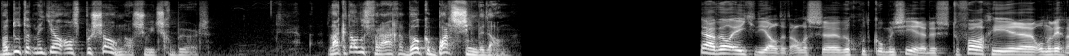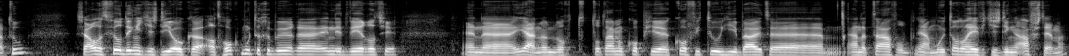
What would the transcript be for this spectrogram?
Wat doet dat met jou als persoon als zoiets gebeurt? Laat ik het anders vragen, welke Bart zien we dan? Ja, wel eentje die altijd alles eh, wil goed communiceren. Dus toevallig hier eh, onderweg naartoe. Er zijn altijd veel dingetjes die ook eh, ad hoc moeten gebeuren in dit wereldje. En ja, nog tot aan mijn kopje koffie toe hier buiten aan de tafel ja, moet je toch nog eventjes dingen afstemmen.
